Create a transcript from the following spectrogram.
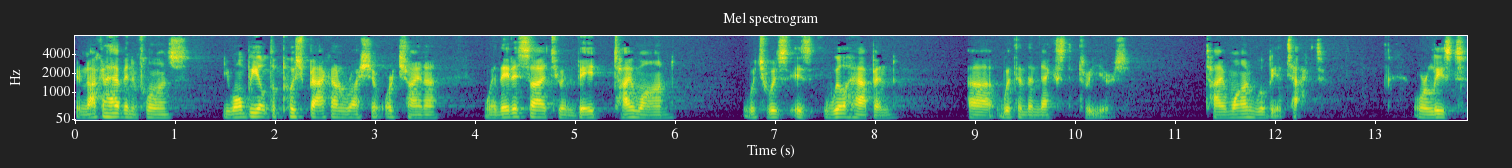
You're not going to have influence. You won't be able to push back on Russia or China when they decide to invade Taiwan, which was, is, will happen uh, within the next three years. Taiwan will be attacked, or at least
